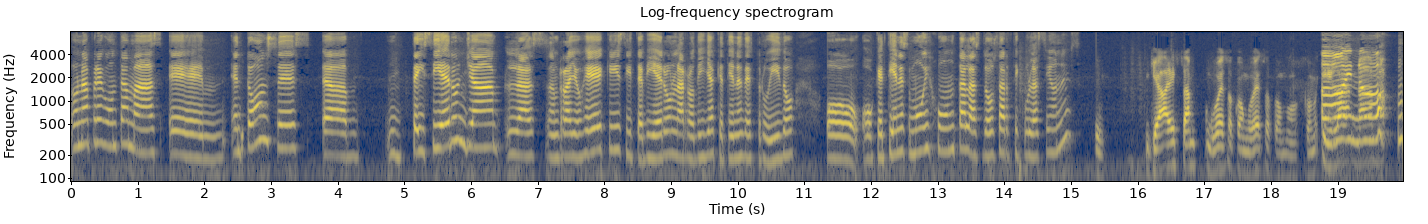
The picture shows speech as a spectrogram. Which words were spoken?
una pregunta más. eh, entonces, ah, ¿te hicieron ya las rayos X y te vieron las rodillas que tienes destruido o, o que tienes muy juntas las dos articulaciones? Ya están hueso con hueso como... como y ¡Ay, la- no!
